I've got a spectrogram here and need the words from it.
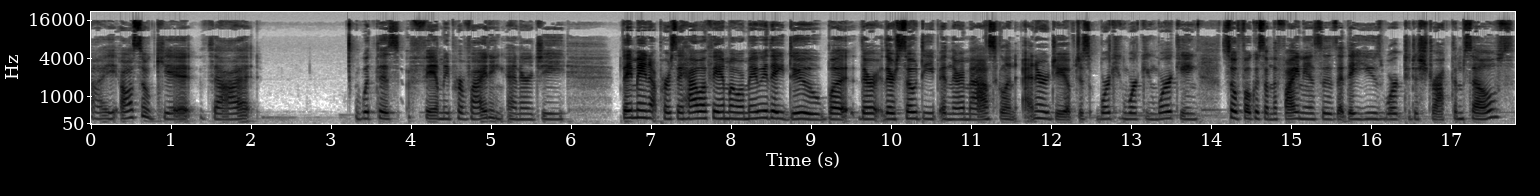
I also get that with this family providing energy, they may not per se have a family or maybe they do, but they're they're so deep in their masculine energy of just working, working, working, so focused on the finances that they use work to distract themselves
